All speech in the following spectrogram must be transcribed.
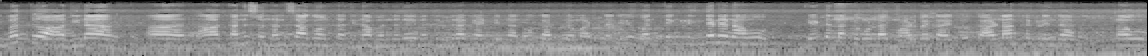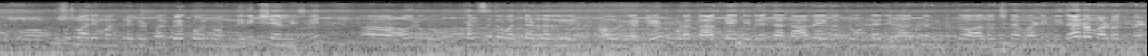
ಇವತ್ತು ಆ ದಿನ ಆ, ಕನಸು ನನಸಾಗುವಂಥ ದಿನ ಬಂದದೆ ಇವತ್ತು ಇಂದಿರಾ ಕ್ಯಾಂಟೀನ್ನ ಲೋಕಾರ್ಪಣೆ ಮಾಡ್ತಾ ಇದ್ದೀವಿ ಒಂದು ತಿಂಗಳ ನಾವು ಡೇಟ್ ಎಲ್ಲ ತಗೊಂಡಾಗ ಮಾಡಬೇಕಾಯಿತು. ಕಾರಣಾಂತರಗಳಿಂದ ನಾವು ಉಸ್ತುವಾರಿ ಮಂತ್ರಿಗಳು ಬರಬೇಕು ಅನ್ನೋ ಒಂದು ನಿರೀಕ್ಷೆಯಲ್ಲಿದ್ವಿ. ಅವರು ಕೆಲಸದ ಒತ್ತಡದಲ್ಲಿ ಅವ್ರಿಗೆ ಡೇಟ್ ಕೊಡೋಕ್ಕಾಗದೇ ಇದ್ದಿದ್ದರಿಂದ ನಾವೇ ಇವತ್ತು ಒಳ್ಳೆ ದಿನ ಅಂತಂದ್ಬಿಟ್ಟು ಆಲೋಚನೆ ಮಾಡಿ, ನಿಧಾನ ಮಾಡೋದು ಬೇಡ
